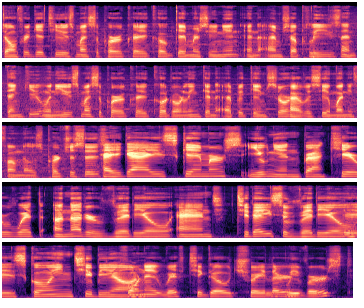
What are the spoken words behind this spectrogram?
Don't forget to use my support credit code Gamers Union and Item Shop, please and thank you. When you use my support credit code or link in the Epic Game Store, I will receive money from those purchases. Hey guys, Gamers Union back here with another video and Today's video is going to be on Fortnite Rift to Go trailer reversed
